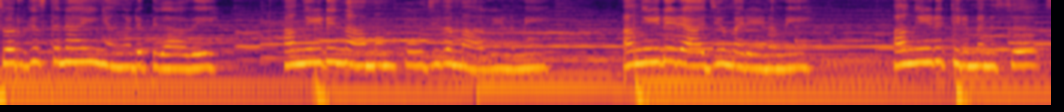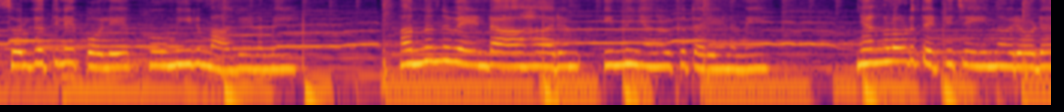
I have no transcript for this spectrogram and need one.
സ്വർഗസ്ഥനായ ഞങ്ങളുടെ പിതാവേ അങ്ങയുടെ നാമം പൂജിതമാകണമേ. അങ്ങയുടെ രാജ്യം വരയണമേ അങ്ങയുടെ തിരുമനസ് സ്വർഗത്തിലെ പോലെ ഭൂമിയിലും ആകണമേ അന്നന്ന് വേണ്ട ആഹാരം ഇന്ന് ഞങ്ങൾക്ക് തരയണമേ ഞങ്ങളോട് തെറ്റ് ചെയ്യുന്നവരോട്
